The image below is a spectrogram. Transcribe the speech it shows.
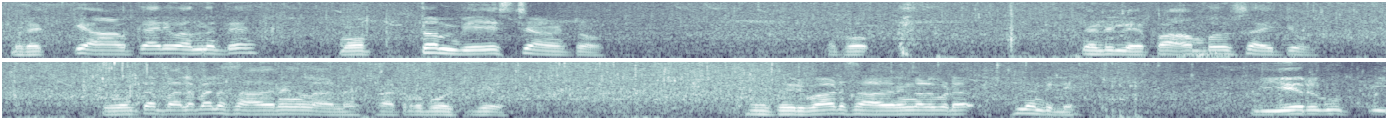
ഇവിടെയൊക്കെ ആൾക്കാർ വന്നിട്ട് മൊത്തം വേസ്റ്റാണ് കേട്ടോ അപ്പോൾ കണ്ടില്ലേ പാമ്പേഴ്സ് ആയിട്ടും ഇങ്ങനത്തെ പല പല സാധനങ്ങളാണ് വാട്ടർ ബോട്ടിൽ അങ്ങനത്തെ ഒരുപാട് സാധനങ്ങൾ ഇവിടെ കണ്ടില്ലേ? ബിയർ കുപ്പി.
